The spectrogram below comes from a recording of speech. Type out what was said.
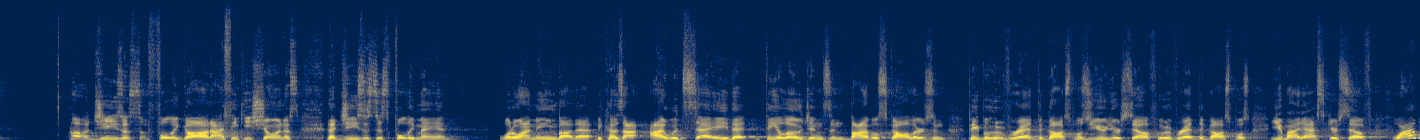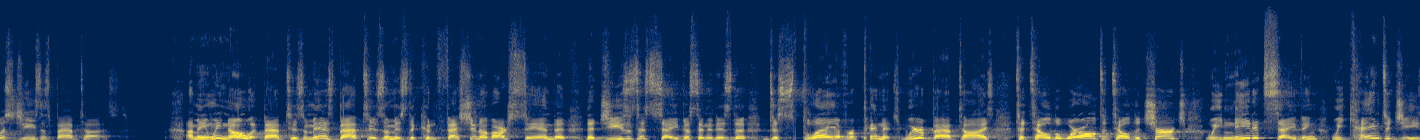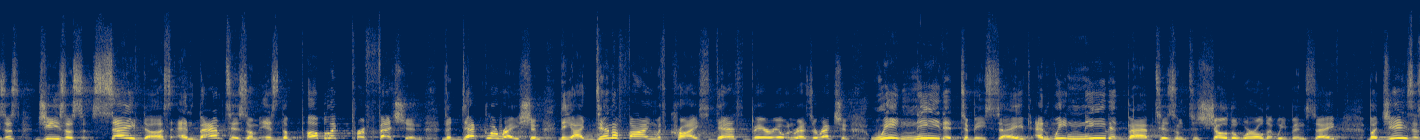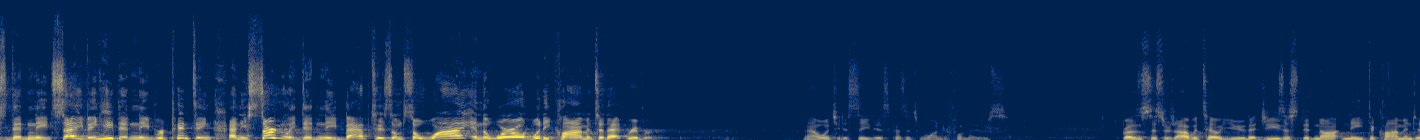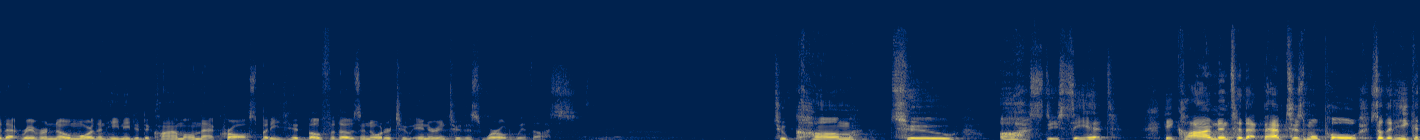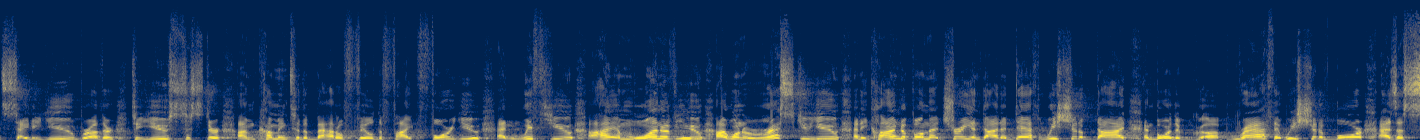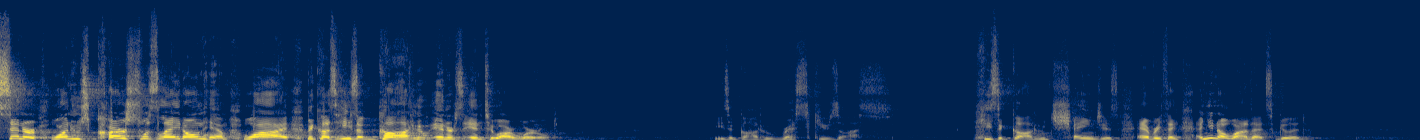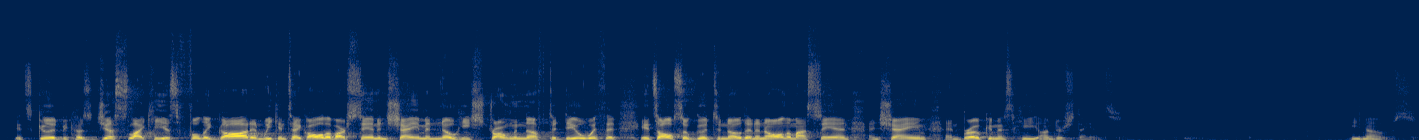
uh, Jesus fully God, I think he's showing us that Jesus is fully man. What do I mean by that? Because I, I would say that theologians and Bible scholars and people who've read the Gospels, you yourself who have read the Gospels, you might ask yourself, why was Jesus baptized? I mean, we know what baptism is. Baptism is the confession of our sin that, that Jesus has saved us, and it is the display of repentance. We're baptized to tell the world, to tell the church, we needed saving. We came to Jesus. Jesus saved us, and baptism is the public profession, the declaration, the identifying with Christ's death, burial, and resurrection. We needed to be saved, and we needed baptism to show the world that we've been saved. But Jesus didn't need saving, He didn't need repenting, and He certainly didn't didn't need baptism, so why in the world would he climb into that river? Now, I want you to see this because it's wonderful news. Brothers and sisters, I would tell you that Jesus did not need to climb into that river no more than he needed to climb on that cross, but he did both of those in order to enter into this world with us. To come to us. Do you see it? He climbed into that baptismal pool so that he could say to you, brother, to you, sister, I'm coming to the battlefield to fight for you and with you. I am one of you. I want to rescue you. And he climbed up on that tree and died a death we should have died and bore the uh, wrath that we should have bore as a sinner, one whose curse was laid on him. Why? Because he's a God who enters into our world. He's a God who rescues us. He's a God who changes everything. And you know why that's good? It's good because just like He is fully God and we can take all of our sin and shame and know He's strong enough to deal with it, it's also good to know that in all of my sin and shame and brokenness, He understands. He knows.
